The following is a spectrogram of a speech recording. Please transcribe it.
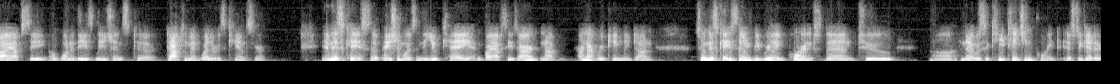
biopsy of one of these lesions to document whether it's cancer. In this case, the patient was in the UK and biopsies aren't not are not routinely done. So in this case, then it would be really important then to, uh, and that was a key teaching point, is to get a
